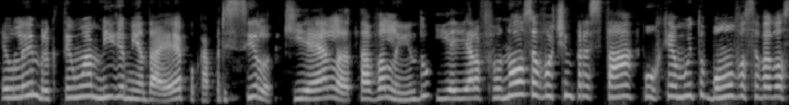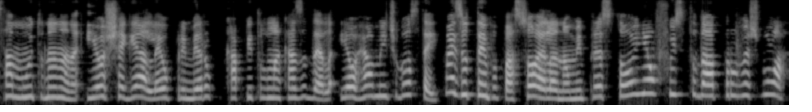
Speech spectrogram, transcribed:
Eu lembro que tem uma amiga minha da época, a Priscila, que ela tava lendo e aí ela falou: Nossa, eu vou te emprestar porque é muito bom, você vai gostar muito, nanana. E eu cheguei a ler o primeiro capítulo na casa dela e eu realmente gostei. Mas o tempo passou, ela não me emprestou e eu fui estudar pro vestibular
